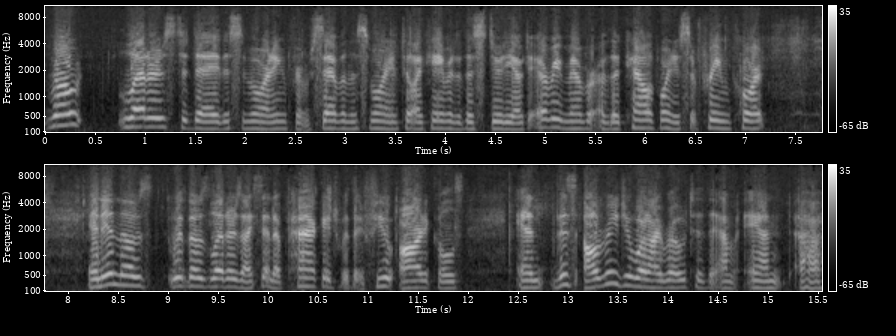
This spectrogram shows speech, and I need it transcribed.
wrote letters today, this morning, from 7 this morning until I came into the studio, to every member of the California Supreme Court. And in those, with those letters, I sent a package with a few articles. And this, I'll read you what I wrote to them and uh,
